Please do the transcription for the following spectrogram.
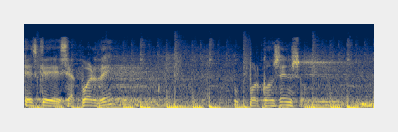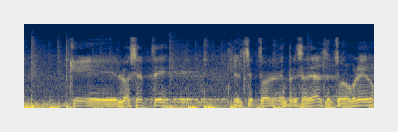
es que se acuerde por consenso que lo acepte el sector empresarial, el sector obrero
